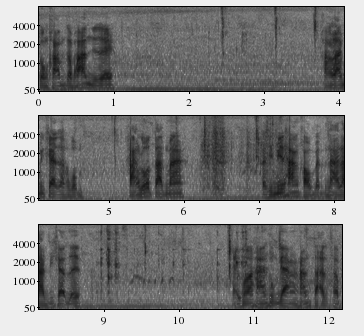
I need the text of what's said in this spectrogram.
ตรงขามสะพานอยู่เลยขางร้านพิแคทแล้วครับผมขางรถตัดมาแต่ทีมีทางเขาแบบหนาร้านพิแคทเลยใส่หัวอาหารทุกอย่างอาหารสารครับ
